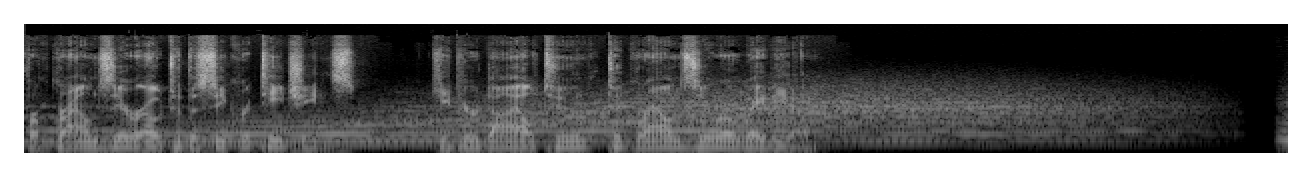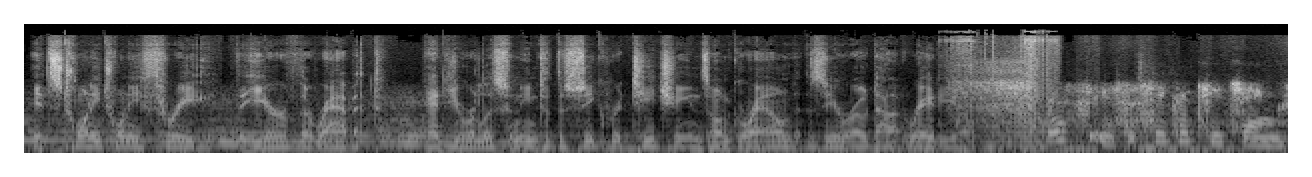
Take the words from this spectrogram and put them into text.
From Ground Zero to The Secret Teachings, keep your dial tuned to Ground Zero Radio. It's 2023, the year of the rabbit, and you're listening to The Secret Teachings on Ground Zero Radio. This is The Secret Teachings.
